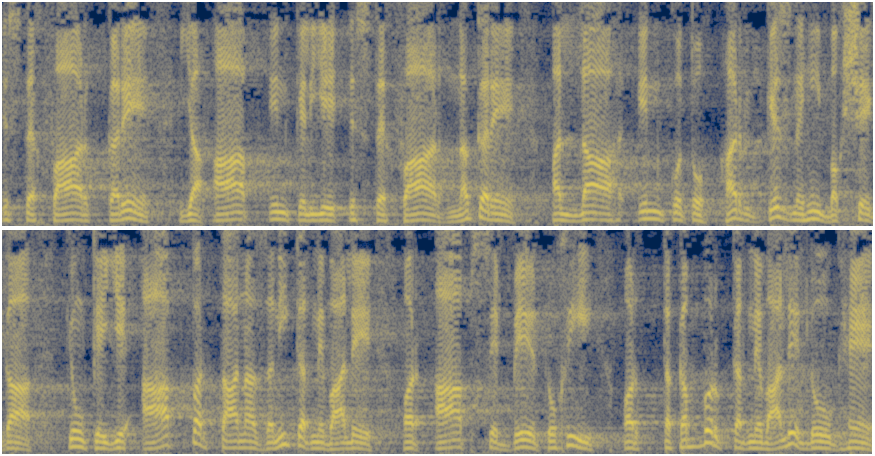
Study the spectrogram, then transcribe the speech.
استغفار کریں یا آپ ان کے لیے استغفار نہ کریں، اللہ ان کو تو ہر گز نہیں بخشے گا، کیونکہ یہ آپ پر تانا زنی کرنے والے اور آپ سے بے رخی اور تکبر کرنے والے لوگ ہیں۔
